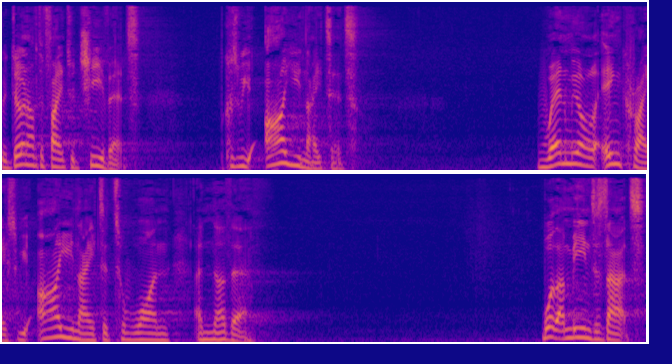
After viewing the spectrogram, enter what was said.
We don't have to fight to achieve it because we are united. When we are in Christ, we are united to one another. What that means is that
